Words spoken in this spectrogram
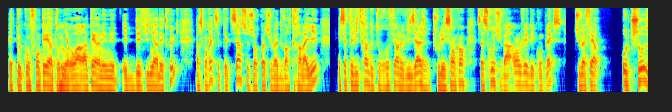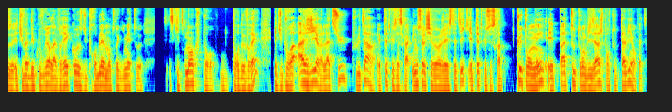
et de te confronter à ton miroir interne et, et de définir des trucs. Parce qu'en fait, c'est peut-être ça, ce sur quoi tu vas devoir travailler. Et ça t'évitera de te refaire le visage tous les cinq ans. Ça se trouve, tu vas enlever des complexes, tu vas faire autre chose et tu vas découvrir la vraie cause du problème, entre guillemets, ce qui te manque pour, pour de vrai, et tu pourras agir là-dessus plus tard. Et peut-être que ce sera une seule chirurgie esthétique, et peut-être que ce sera que ton nez et pas tout ton visage pour toute ta vie, en fait.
